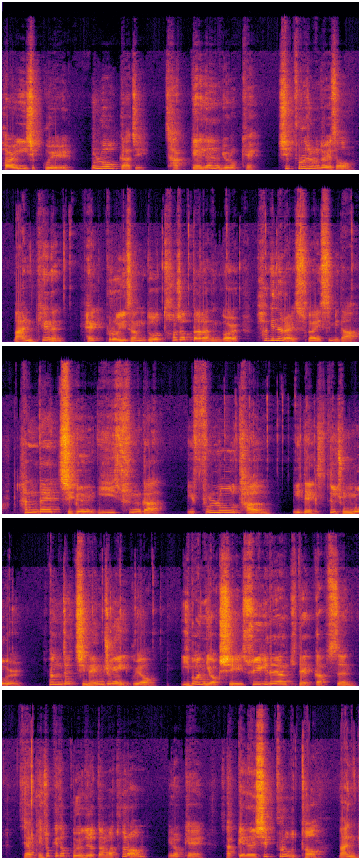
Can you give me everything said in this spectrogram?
8월 29일 플로우까지 작게는 이렇게 10% 정도에서 많게는 100% 이상도 터졌다라는 걸 확인을 할 수가 있습니다. 한데 지금 이 순간 이 플로우 다음 이 넥스트 종목을 현재 진행 중에 있고요. 이번 역시 수익에 대한 기대값은 제가 계속해서 보여드렸던 것처럼 이렇게 작게는 10%부터 많게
